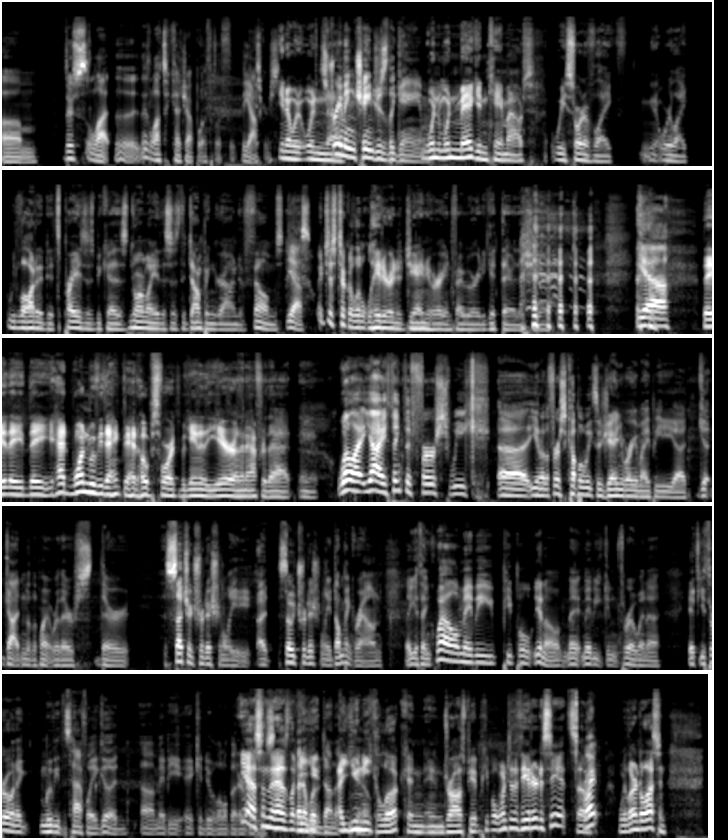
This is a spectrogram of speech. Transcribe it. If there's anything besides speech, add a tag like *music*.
Um, there's a lot. Uh, there's a lot to catch up with with the Oscars. You know, when, when uh, Streaming changes the game. when when Megan came out, we sort of like, you know, we're like, we lauded its praises because normally this is the dumping ground of films. yes. It just took a little later into January and February to get there this year. *laughs* *laughs* Yeah. they they they had one movie they think they had hopes for at the beginning of the year, and then after that, you know, Well, uh, yeah, I think the first week, uh, you know, the first couple of weeks of January might be uh, get gotten to the point where they're they're such a traditionally uh, so traditionally dumping ground that you think, well, maybe people, you know, may, maybe you can throw in a if you throw in a movie that's halfway good, uh, maybe it can do a little better. yeah, something that has like a, it u- done a it, you know. unique look and, and draws people. People went to the theater to see it, so Right. we learned a lesson.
